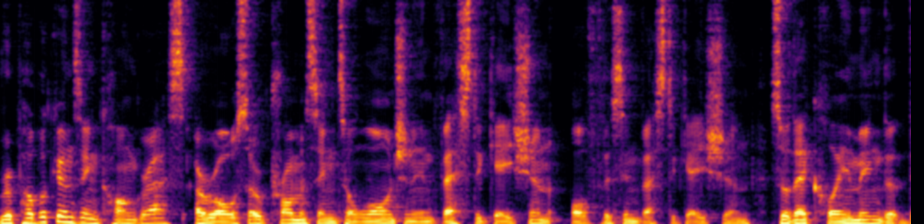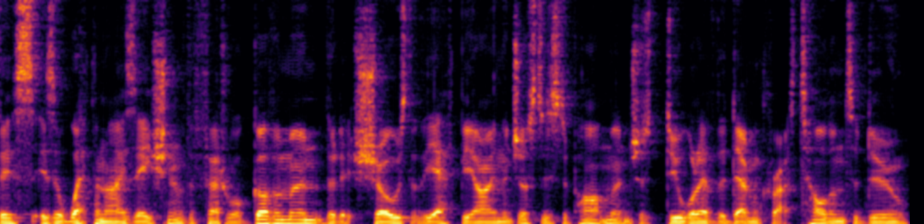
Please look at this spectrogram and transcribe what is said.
Republicans in Congress are also promising to launch an investigation of this investigation. So they're claiming that this is a weaponization of the federal government, that it shows that the FBI and the Justice Department just do whatever the Democrats tell them to do,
